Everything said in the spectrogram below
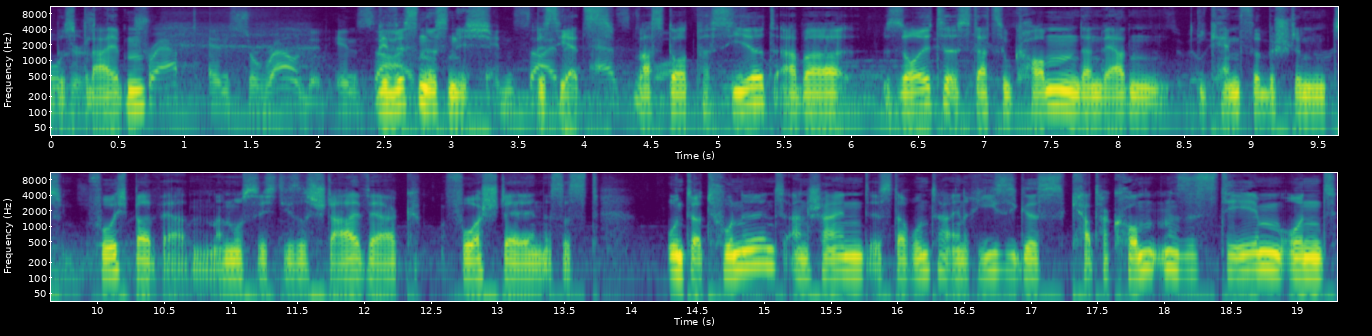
würde es bleiben. Wir wissen es nicht bis jetzt, was dort passiert, aber sollte es dazu kommen, dann werden die Kämpfe bestimmt furchtbar werden. Man muss sich dieses Stahlwerk vorstellen. Es ist untertunnelt. Anscheinend ist darunter ein riesiges Katakombensystem und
